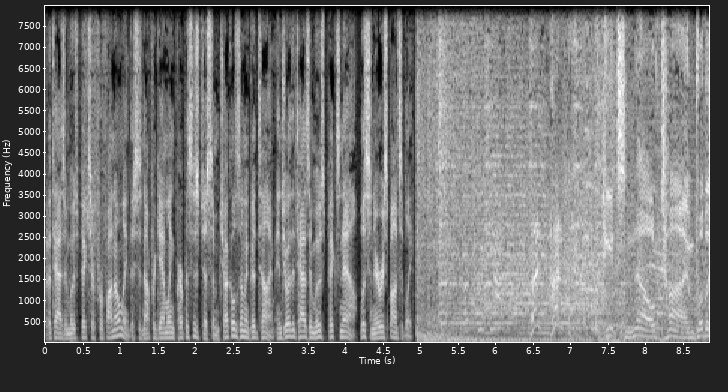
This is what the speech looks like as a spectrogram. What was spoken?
The Taz and Moose picks are for fun only. This is not for gambling purposes, just some chuckles and a good time. Enjoy the Taz and Moose picks now. Listen irresponsibly. It's now time for the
